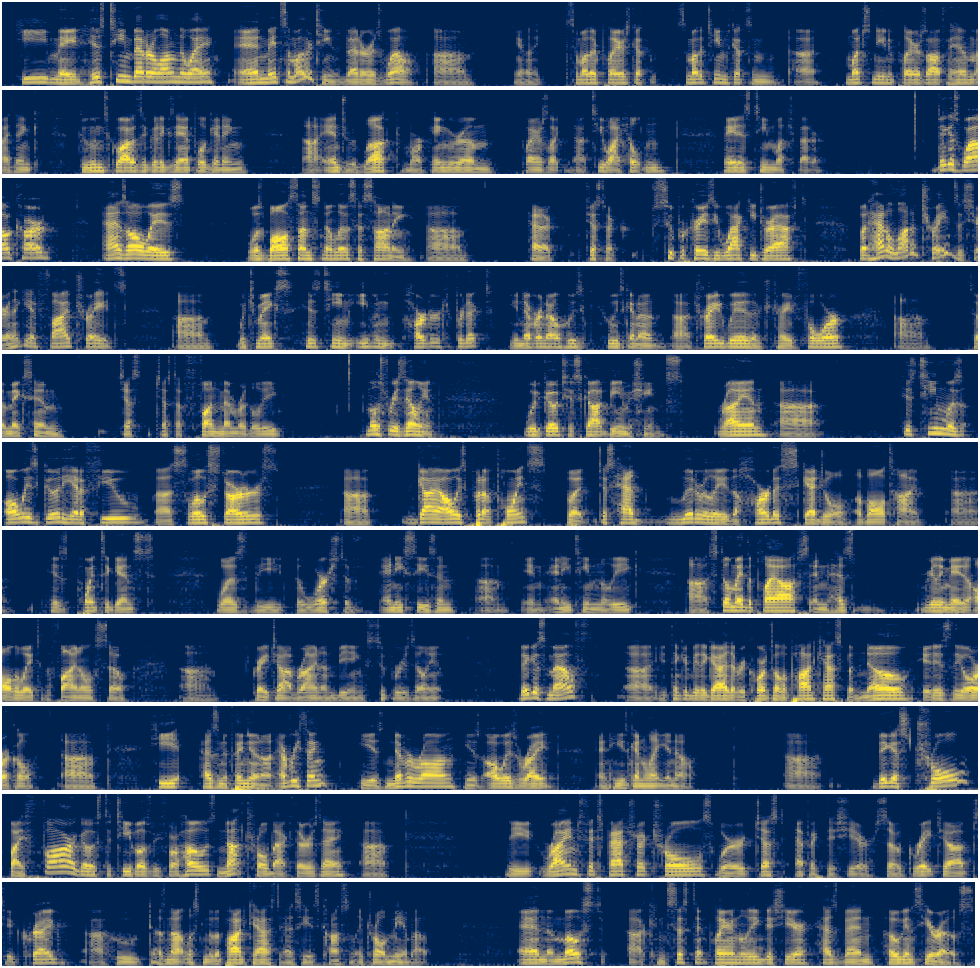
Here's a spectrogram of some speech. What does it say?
he made his team better along the way and made some other teams better as well. Um, you know, some other players got some other teams got some uh, much needed players off of him. I think Goon Squad is a good example, getting uh, Andrew Luck, Mark Ingram, players like uh, T.Y. Hilton made his team much better. Biggest wild card, as always, was Ball Sun Snowlives Hassani. Um, had a just a super crazy wacky draft but had a lot of trades this year. I think he had five trades, um, which makes his team even harder to predict. You never know who's who's going to uh, trade with or trade for, um, so it makes him just just a fun member of the league. Most resilient would go to Scott Bean Machines. Ryan, uh, his team was always good. He had a few uh, slow starters. Uh, the guy always put up points, but just had literally the hardest schedule of all time. Uh, his points against was the the worst of any season um, in any team in the league. Uh, still made the playoffs and has really made it all the way to the finals. So, uh, great job, Ryan, on being super resilient. Biggest mouth. Uh, you'd think it'd be the guy that records all the podcasts, but no, it is the Oracle. Uh, he has an opinion on everything. He is never wrong. He is always right, and he's going to let you know. Uh, biggest troll by far goes to Tebow's Before Hose, not Trollback Thursday. Uh, the Ryan Fitzpatrick trolls were just epic this year. So great job to Craig, uh, who does not listen to the podcast as he has constantly trolled me about. And the most uh, consistent player in the league this year has been Hogan's Heroes.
